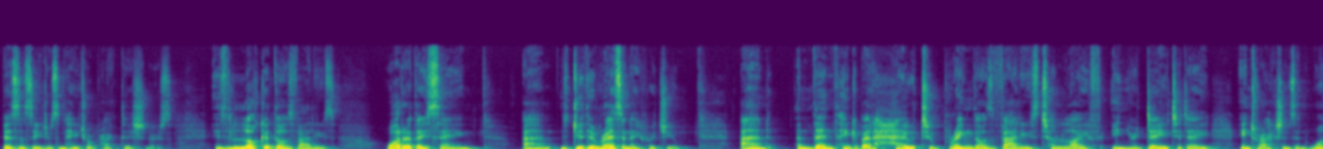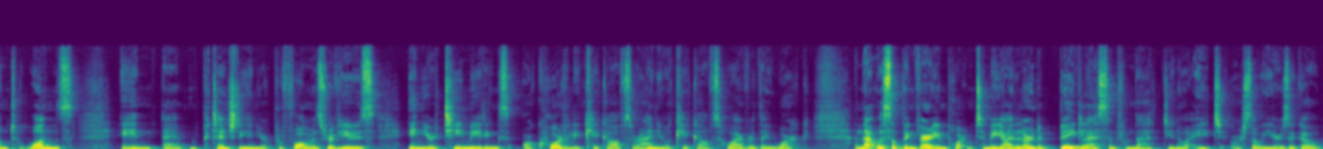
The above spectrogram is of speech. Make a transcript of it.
business leaders and HR practitioners, is look at those values. What are they saying? Um, do they resonate with you? And and then think about how to bring those values to life in your day-to-day interactions and one-to-ones in um, potentially in your performance reviews in your team meetings or quarterly kickoffs or annual kickoffs however they work. And that was something very important to me. I learned a big lesson from that you know eight or so years ago.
